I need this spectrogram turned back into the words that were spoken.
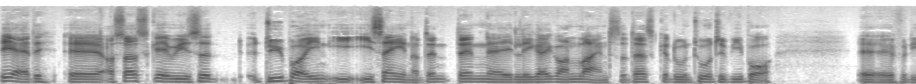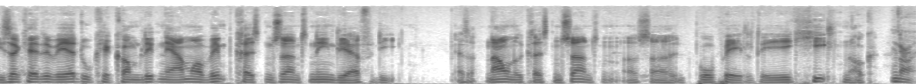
det er det. Øh, og så skal vi så dybere ind i, i sagen, og den, den øh, ligger ikke online, så der skal du en tur til Viborg. Øh, fordi så kan det være, at du kan komme lidt nærmere, hvem Christian Sørensen egentlig er, fordi altså, navnet Christian Sørensen og så et bopæl, det er ikke helt nok Nej.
